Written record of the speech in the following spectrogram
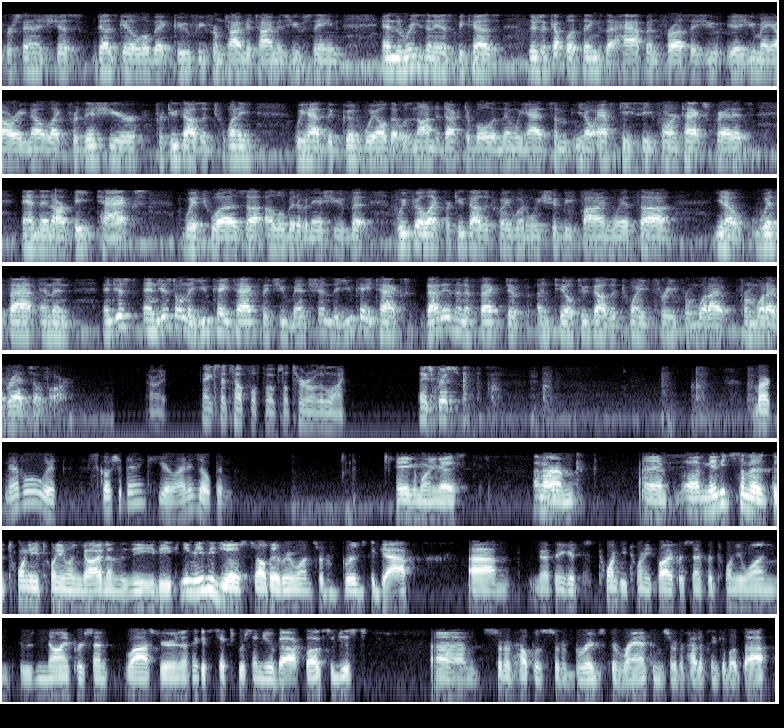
percentage just does get a little bit goofy from time to time, as you've seen. And the reason is because there's a couple of things that happen for us, as you as you may already know. Like for this year, for 2020, we had the goodwill that was non-deductible, and then we had some, you know, FTC foreign tax credits and then our BEAT tax, which was a little bit of an issue. But we feel like for 2021, we should be fine with, uh, you know, with that. And then, and just and just on the U.K. tax that you mentioned, the U.K. tax, that isn't effective until 2023 from what I've read so far. All right. Thanks. That's helpful, folks. I'll turn over the line. Thanks, Chris. Mark Neville with Scotiabank, your line is open. Hey, good morning, guys. Hi, Mark. Um, uh, maybe just on the 2021 guide on the ZEB, can you maybe just help everyone sort of bridge the gap? Um, I think it's 20%-25% for 2021. It was 9% last year, and I think it's 6% year backlog. So just um, sort of help us sort of bridge the ramp and sort of how to think about that.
